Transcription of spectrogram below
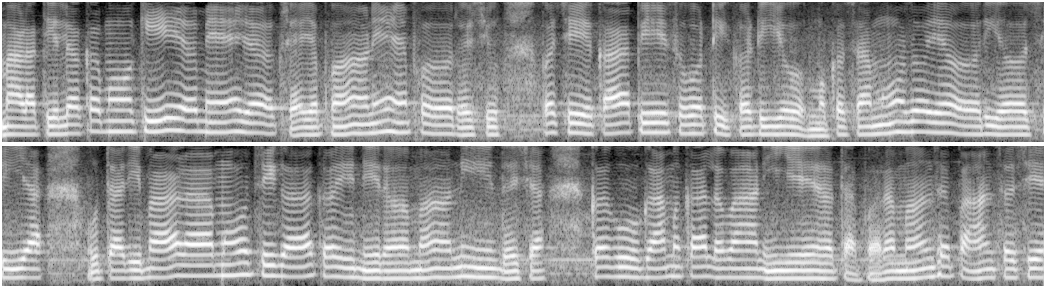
માળા તિલક મૂકી અમે અક્ષયપણે ફરસ્યું. પછી કાપી સોટી કઢિયો. મુખ સામું જોય હરિયસિયા ઉતારી માળા મોત્રિગા કહી નિરમાની દશા. કહું, ગામ કાલવાણીએ હતા, પરમહંસ પાંચ છે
